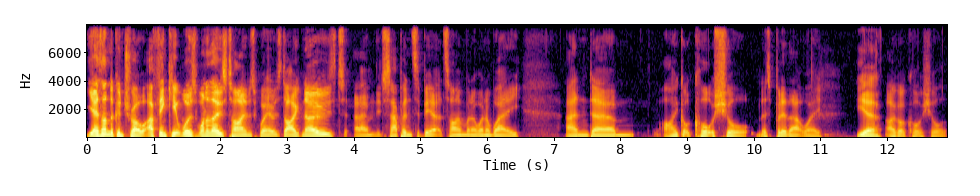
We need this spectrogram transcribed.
Yeah, it's under control. I think it was one of those times where it was diagnosed. Um, it just happened to be at a time when I went away, and um, I got caught short. Let's put it that way. Yeah. I got caught short.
